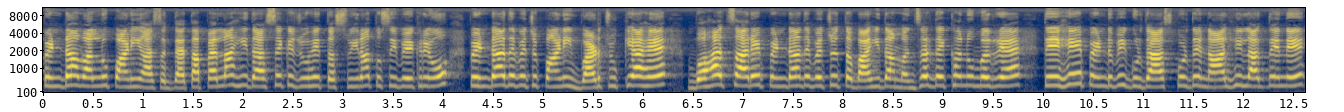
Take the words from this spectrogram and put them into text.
ਪਿੰਡਾਂ ਵੱਲ ਨੂੰ ਪਾਣੀ ਆ ਸਕਦਾ ਹੈ। ਤਾਂ ਪਹਿਲਾਂ ਹੀ ਦੱਸੇ ਕਿ ਜੋ ਇਹ ਤਸਵੀਰਾਂ ਤੁਸੀਂ ਵੇਖ ਰਹੇ ਹੋ, ਪਿੰਡਾਂ ਦੇ ਵਿੱਚ ਪਾਣੀ ਵੜ ਚੁੱਕਿਆ ਹੈ। ਬਹੁਤ ਸਾਰੇ ਪਿੰਡਾਂ ਦੇ ਵਿੱਚ ਤਬਾਹੀ ਦਾ ਮੰਜ਼ਰ ਦੇਖਣ ਨੂੰ ਮਿਲ ਰਿਹਾ ਹੈ ਤੇ ਇਹ ਪਿੰਡ ਵੀ ਗੁਰਦਾਸਪੁਰ ਦੇ ਨਾਲ ਹੀ ਲੱਗਦੇ ਨੇ।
